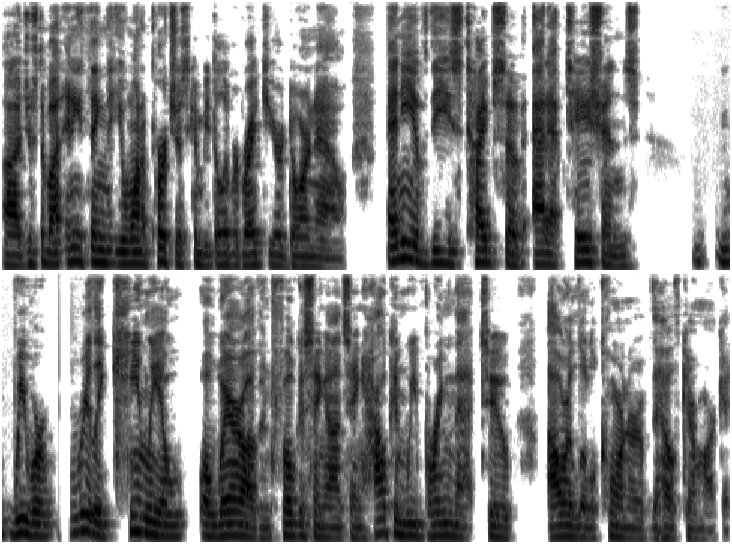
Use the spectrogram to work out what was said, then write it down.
Uh, just about anything that you want to purchase can be delivered right to your door now. Any of these types of adaptations we were really keenly aware of and focusing on saying how can we bring that to our little corner of the healthcare market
